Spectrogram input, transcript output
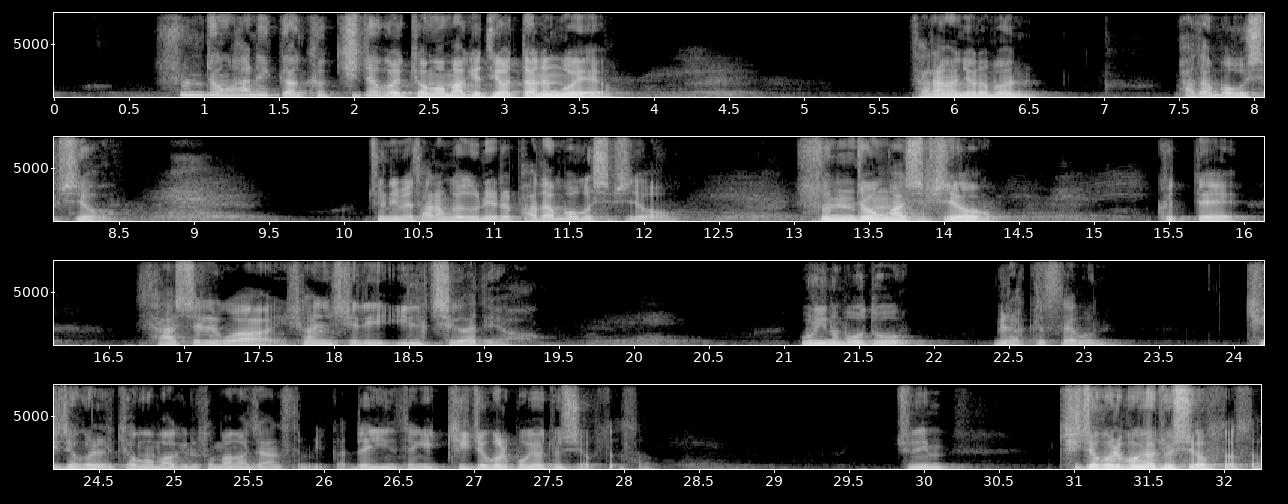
순종하니까 그 기적을 경험하게 되었다는 거예요. 사랑하는 여러분, 받아 먹으십시오. 주님의 사랑과 은혜를 받아 먹으십시오. 순종하십시오. 그때 사실과 현실이 일치가 돼요. 우리는 모두 미라클 세븐 기적을 경험하기를 소망하지 않습니까? 내 인생에 기적을 보여주시옵소서. 주님 기적을 보여주시옵소서.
